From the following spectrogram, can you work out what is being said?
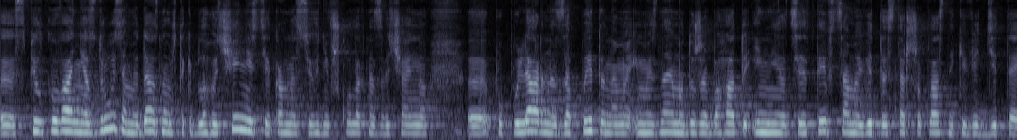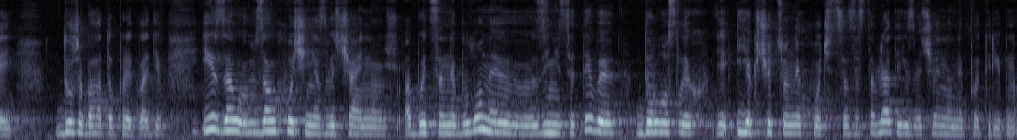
Е, Спілкування з друзями, да, знову ж таки, благочинність, яка в нас сьогодні в школах надзвичайно е, популярна, запитана. І ми знаємо дуже багато ініціатив саме від старшокласників, від дітей. Дуже багато прикладів. І за- заохочення, звичайно, аби це не було не з ініціативи дорослих, і якщо цього не хочеться, заставляти їх, звичайно, не потрібно.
